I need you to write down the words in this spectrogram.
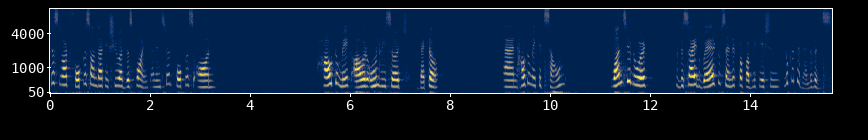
just not focus on that issue at this point and instead focus on how to make our own research better and how to make it sound. Once you do it, to decide where to send it for publication, look at the relevance.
